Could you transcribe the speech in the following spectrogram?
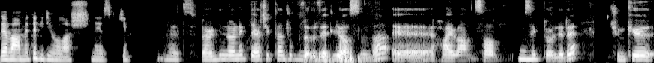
devam edebiliyorlar ne yazık ki. Evet, verdiğin örnek gerçekten çok güzel özetliyor aslında e, hayvansal Hı-hı. sektörleri. Çünkü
